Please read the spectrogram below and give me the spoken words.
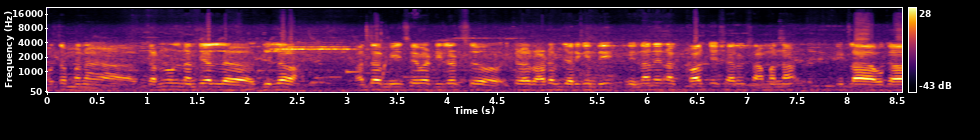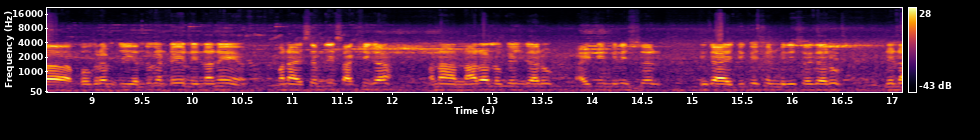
మొత్తం మన కర్నూలు నంద్యాల జిల్లా అంతా మీ సేవ డీలర్స్ ఇక్కడ రావడం జరిగింది. నిన్ననే నాకు కాల్ చేశారు సామన్న. ఇట్లా ఒక ప్రోగ్రామ్ ఎందుకంటే నిన్ననే మన అసెంబ్లీ సాక్షిగా మన నారా లోకేష్ గారు ఐటీ మినిస్టర్ ఇంకా ఎడ్యుకేషన్ మినిస్టర్ గారు నిన్న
